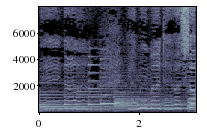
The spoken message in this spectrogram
雨が止むまではそう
